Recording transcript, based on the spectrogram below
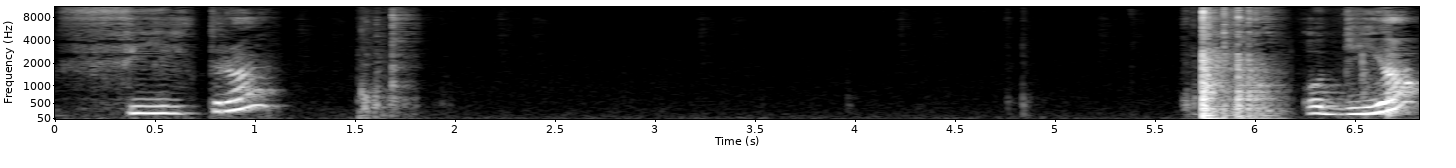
filtro oddio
